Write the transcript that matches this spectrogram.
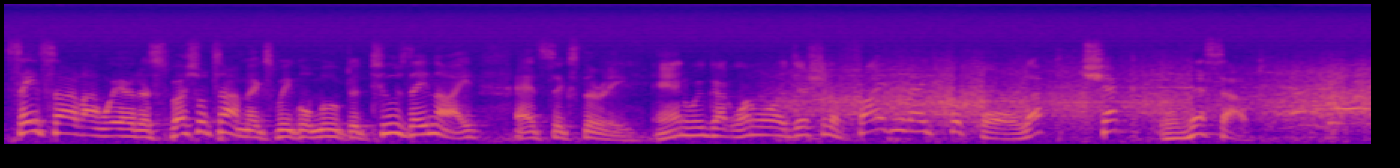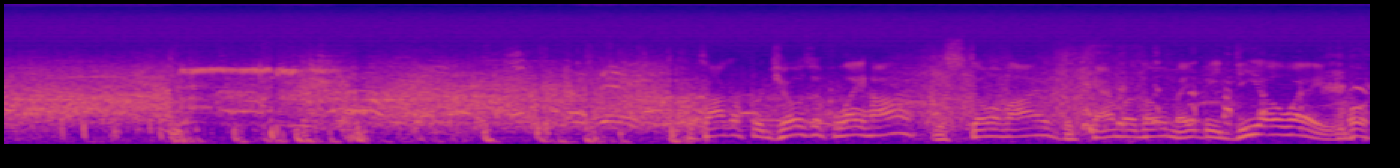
Saints Sideline will air at a special time next week. We'll move to Tuesday night at 6.30. And we've got one more edition of Friday Night Football left. Check this out. Photographer Joseph Leha is still alive. The camera, though, may be DOA. We'll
